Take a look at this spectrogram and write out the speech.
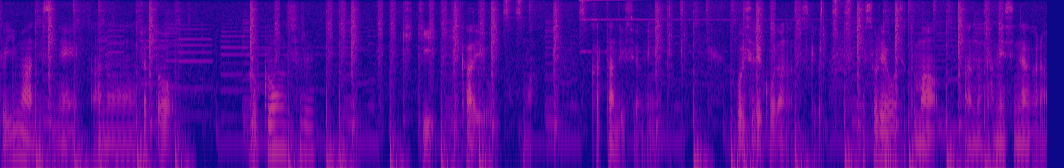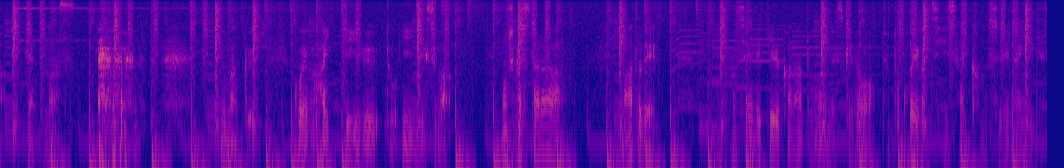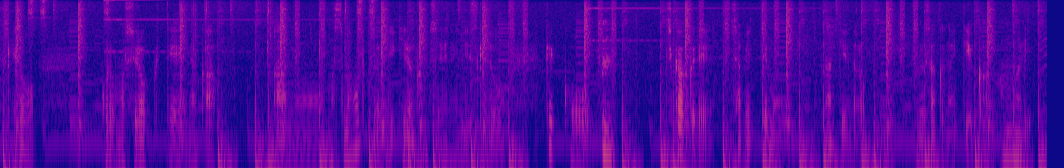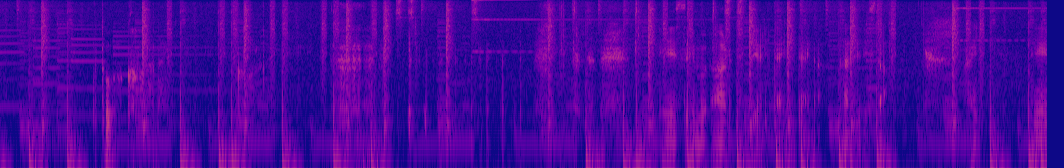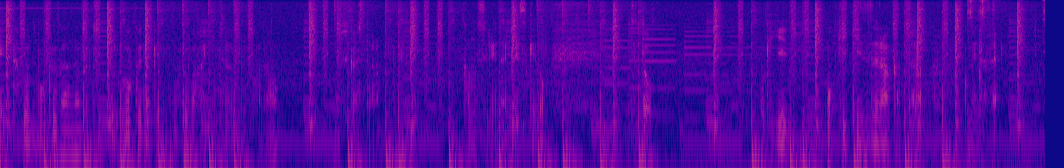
と今ですねあのちょっと録音する機器機械を、まあ、買ったんですよね。ボイスレコーダーなんですけど。それをちょっとまああの試しながらやってます。うまく声が入っているといいんですが。もしかしたら、まあ、後で調整できるかなと思うんですけどちょっと声が小さいかもしれないんですけどこれ面白くてなんかあの、まあ、スマホとかでもできるんかもしれないんですけど結構近くで喋っても何て言うんだろううるさくないっていうかあんまり音が変わらない。変わらない。ASMR ちょっとやりたいみたいな感じでした。はい。で多分僕がなんかちょっと動くだけでも音が入っちゃうのかな？もしかしたら。かもしれないですけど。聞きお聞きづらかったらごめんなさい。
